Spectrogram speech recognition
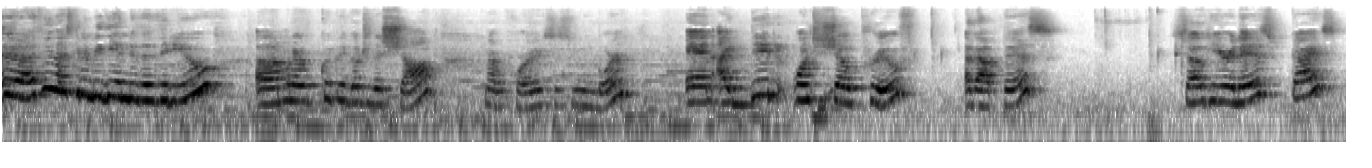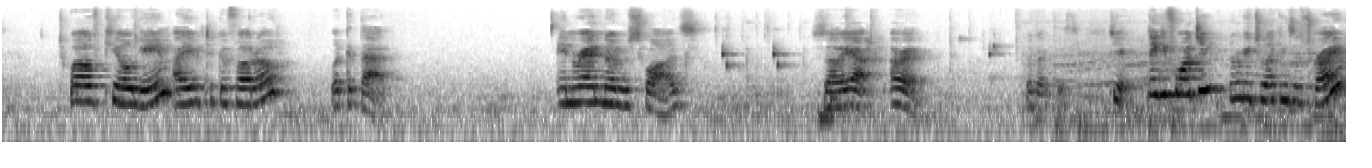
Uh, I think that's gonna be the end of the video. Uh, I'm gonna quickly go to the shop. not recording, it's just being bored. And I did want to show proof about this. So here it is, guys. 12 kill game. I even took a photo. Look at that. In random squads. So yeah, alright. Look like this. So yeah, thank you for watching. Don't forget to like and subscribe.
